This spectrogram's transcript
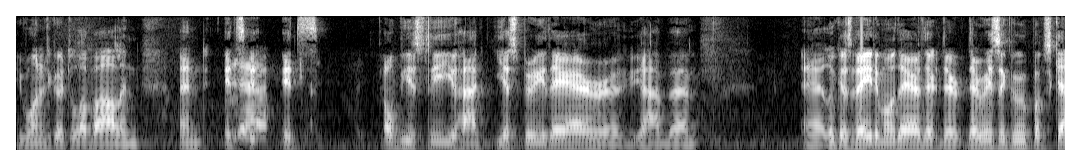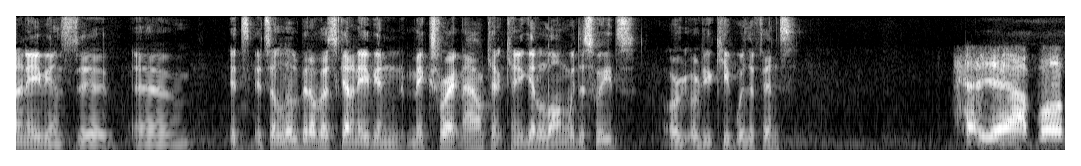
You wanted to go to Laval, and and it's Yeah. it, it's obviously you had Jesperi there. You have um, uh, Lukas Vejdemo there. There there there is a group of Scandinavians. Uh, um, it's it's a little bit of a Scandinavian mix right now. Can can you get along with the Swedes, or or do you keep with the Finns? yeah, but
